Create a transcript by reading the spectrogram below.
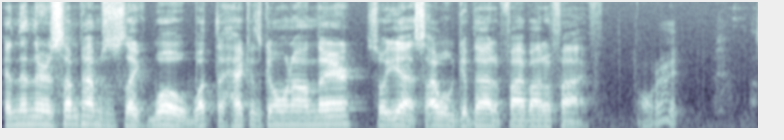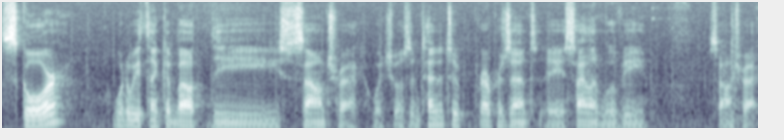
and then there's sometimes it's like, whoa, what the heck is going on there? So yes, I will give that a five out of five. All right. Score. What do we think about the soundtrack, which was intended to represent a silent movie soundtrack?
